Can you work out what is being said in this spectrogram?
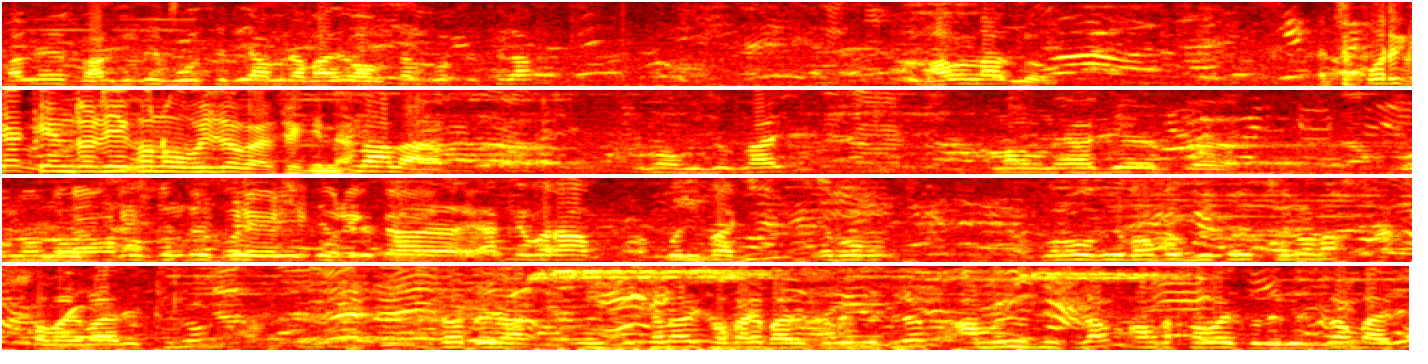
ফলে ভাগ্যকে পৌঁছে দিয়ে আমরা বাইরে অবস্থান করতেছিলাম। ভালো লাগল। আচ্ছা পরীক্ষা কেন্দ্র নিয়ে কোনো অভিযোগ আছে কিনা? না না কোনো অভিযোগ নাই। আমার মনে হয় যে কোনো পরীক্ষা একেবারে পরিপাটি এবং কোনো অভিভাবক ভিতরে ছিল না সবাই বাইরে ছিল। বিছানায় সবাই বাইরে চলে গেছিলাম আমিও গেছিলাম আমরা সবাই চলে গেছিলাম বাইরে।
